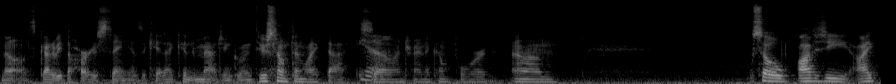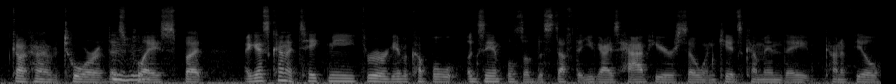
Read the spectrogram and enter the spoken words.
no, it's got to be the hardest thing as a kid. I couldn't imagine going through something like that. So Yeah. and trying to come forward. Um, so obviously, I got kind of a tour of this Mhm. place, but I guess kind of take me through or give a couple examples of the stuff that you guys have here. So when kids come in, they kind of feel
